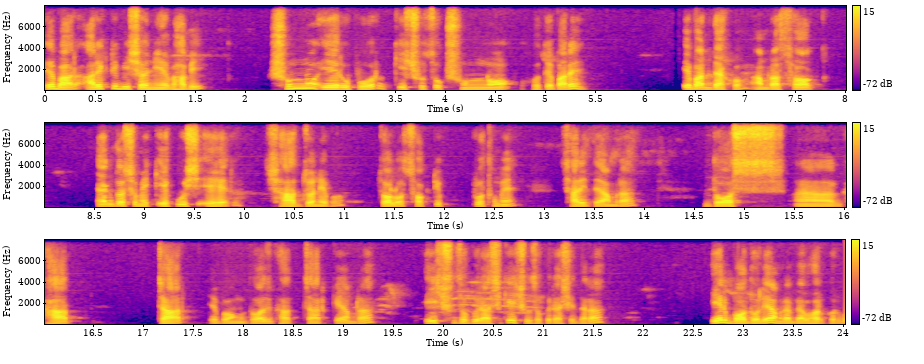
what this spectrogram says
এবার আরেকটি বিষয় নিয়ে ভাবি। শূন্য এর উপর কি সূচক শূন্য হতে পারে? এবার দেখো, আমরা ছক এক দশমিক একুশ এর সাহায্য নেব। চলো ছকটি প্রথমে সারিতে আমরা দশ ঘাত চার এবং দশ ঘাত চারকে আমরা এই সূচকের রাশিকে এই সূচকের রাশি দ্বারা এর বদলে আমরা ব্যবহার করব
